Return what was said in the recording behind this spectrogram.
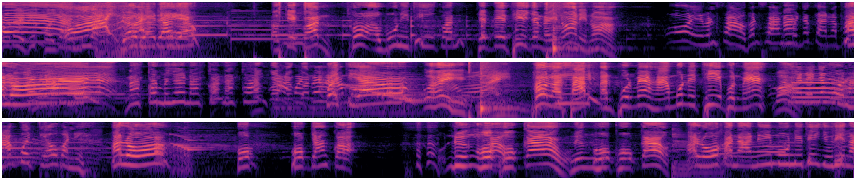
บ่ได้ที่ขอยย่านโอ้ยเดี๋ยวเดี๋ยวเดี๋ยวเดี๋ยวเอาเกี่ก่อนโทษเอามูลนิธิก่อน เฮ็ดเวทีจังไหนเนาะนี่เนาะโอ้ย มันเฝ้ามันฟังเป็นจังซั่นน่ะฮัลโหล นั่งก่อนไม่ใช่นั่งก่อนนั่งก่อนนั่งก่อนนั่งก่อนก๋วยเตี๋ยวเว้ยโทรศัพท์มันพูดแม่หามุนิธิพูดแม่ว่าจะได้จังเอิ้นหาก๋วยเตี๋ยวบัดนี้ฮัลโหลหกหกยังเกาะหนึ่งหกหกเก้าหนึ่งหกหกเก้าฮัลโหลขณะนี้มูลนิธิอยู่ที่ไหน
